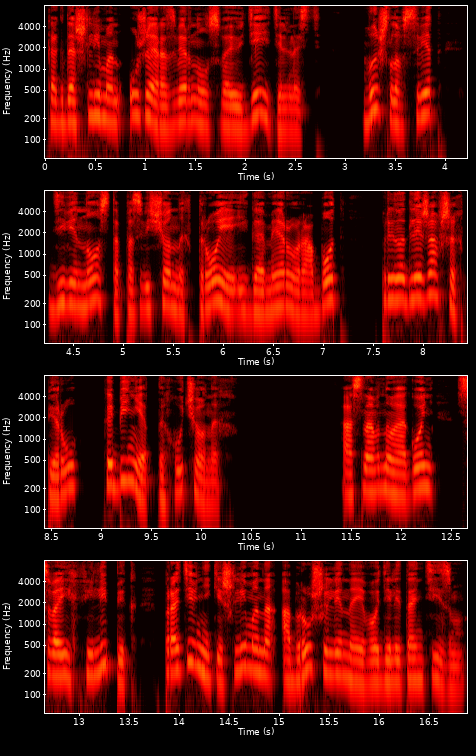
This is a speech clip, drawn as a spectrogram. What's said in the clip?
когда Шлиман уже развернул свою деятельность, вышло в свет 90 посвященных Трое и Гомеру работ, принадлежавших Перу кабинетных ученых. Основной огонь своих филиппик противники Шлимана обрушили на его дилетантизм.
